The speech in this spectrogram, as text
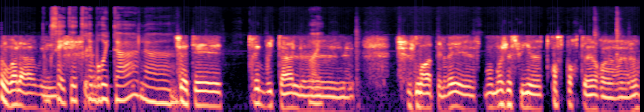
Voilà, oui. Donc ça a été très brutal. euh, Ça a été très brutal. euh, je me rappellerai. bon, moi, je suis euh, transporteur. euh,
